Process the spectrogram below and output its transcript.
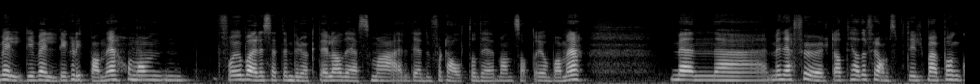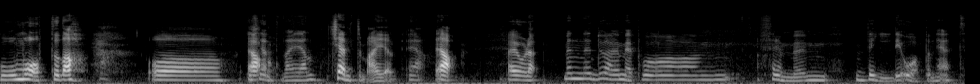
veldig, veldig klippa ned. Og man får jo bare sett en brøkdel av det som er det du fortalte, og det man satt og jobba med. Men, eh, men jeg følte at jeg hadde framstilt meg på en god måte, da. Og Du ja, kjente deg igjen. kjente meg igjen. Ja. Ja, jeg gjorde det. Men du er jo med på å um, fremme veldig åpenhet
